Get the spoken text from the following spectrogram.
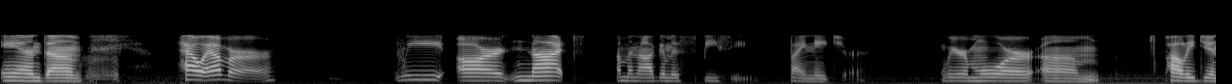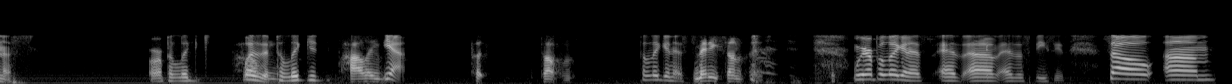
And um Mhm. However, we are not a monogamous species by nature. We're more um polygynous or polyg what is it? Polyg Poly. yeah, Something. polygynous. Many something. we are polygynous as um as a species. So, um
